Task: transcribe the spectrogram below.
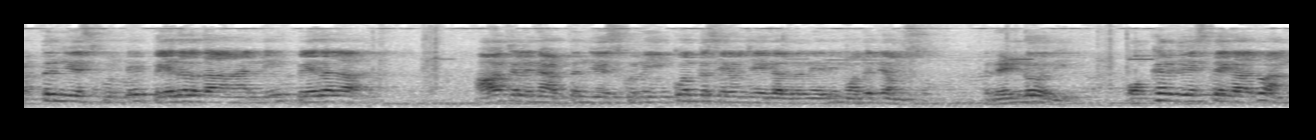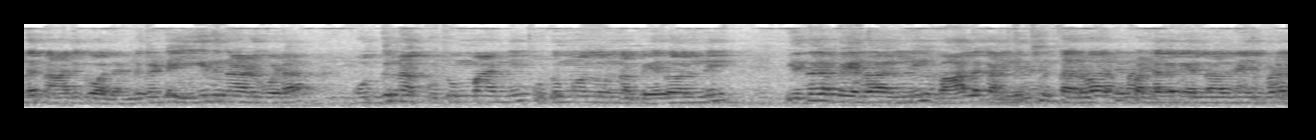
అర్థం చేసుకుంటే పేదల దాహాన్ని పేదల ఆకలిని అర్థం చేసుకుని ఇంకొంత సేవ చేయగలరు అనేది మొదటి అంశం. రెండోది ఒక్కరు చేస్తే కాదు అందరిని ఆదుకోవాలి. ఎందుకంటే ఈది నాడు కూడా పొద్దున కుటుంబాన్ని కుటుంబంలో ఉన్న పేదవాళ్ళని ఇతర పేదవాళ్ళని వాళ్ళకి అందించిన తర్వాత పండగకి వెళ్ళాలనేది కూడా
